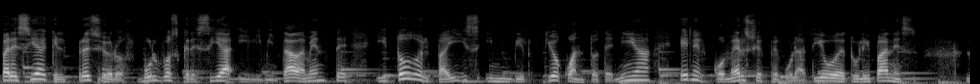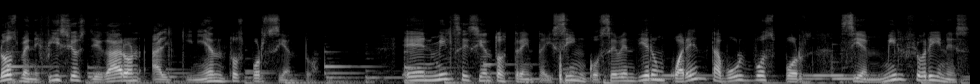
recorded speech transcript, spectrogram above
parecía que el precio de los bulbos crecía ilimitadamente y todo el país invirtió cuanto tenía en el comercio especulativo de tulipanes. Los beneficios llegaron al 500%. En 1635 se vendieron 40 bulbos por 100.000 florines,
